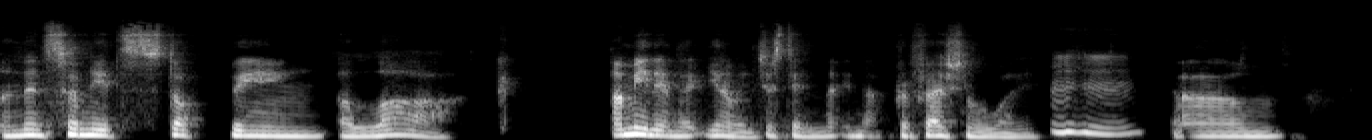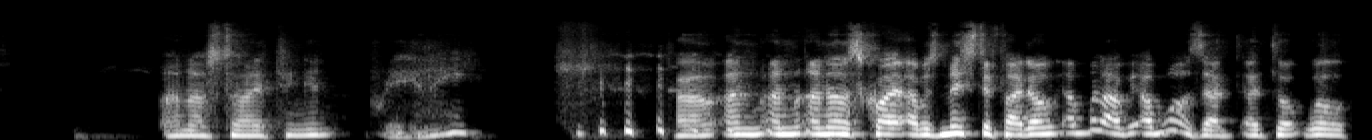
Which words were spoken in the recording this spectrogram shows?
and then suddenly it stopped being a lark. I mean, in a, you know, just in in that professional way. Mm-hmm. Um, and I started thinking, really? uh, and, and, and I was quite, I was mystified. Oh, well, I, I was. I, I, thought, well,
